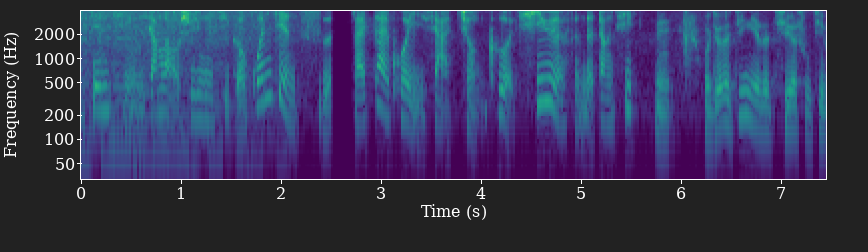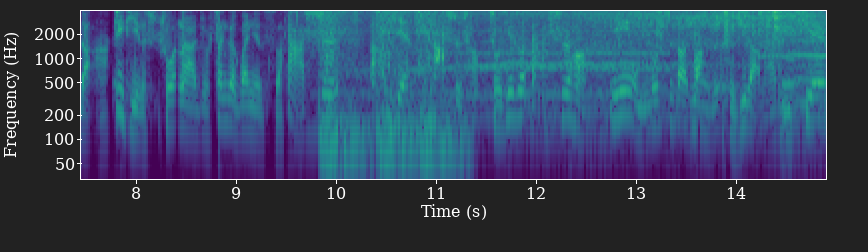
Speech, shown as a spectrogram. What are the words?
先请张老师用几个关键词。来概括一下整个七月份的档期。嗯，我觉得今年的七月暑期档啊，具体的说呢，就是三个关键词：大师、大片、大市场。首先说大师哈，因为我们都知道往年暑期档呢，一些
